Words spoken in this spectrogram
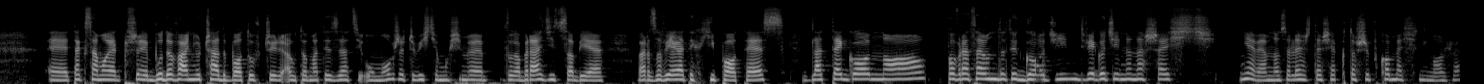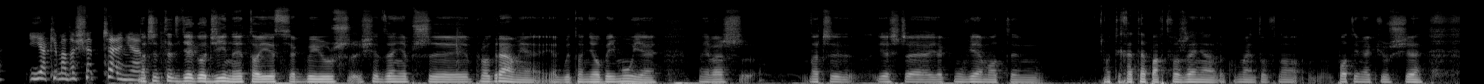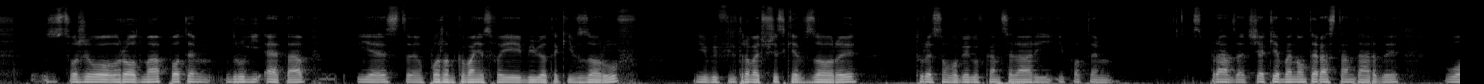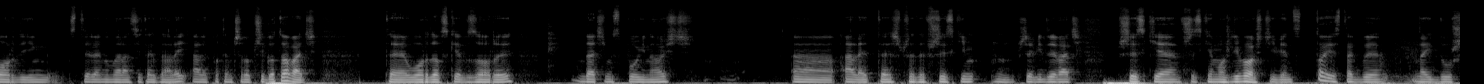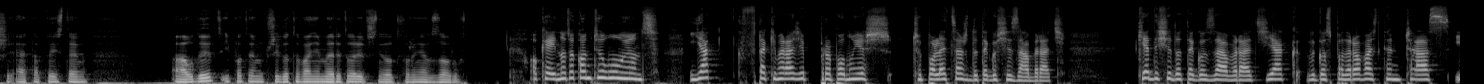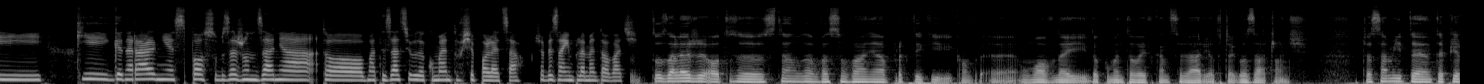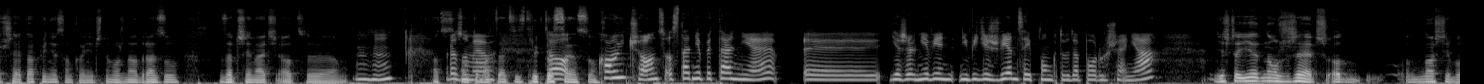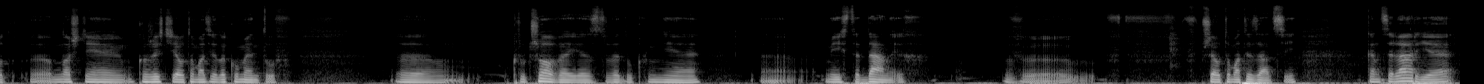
E, tak samo jak przy budowaniu chatbotów czy automatyzacji umów, rzeczywiście musimy wyobrazić sobie bardzo wiele tych hipotez. Dlatego, no, powracając do tych godzin, dwie godziny na sześć, nie wiem, no zależy też jak kto szybko myśli może. I jakie ma doświadczenie. Znaczy te dwie godziny to jest jakby już siedzenie przy programie, jakby to nie obejmuje, ponieważ, znaczy jeszcze jak mówiłem o tym, o tych etapach tworzenia dokumentów, no po tym jak już się stworzyło roadmap, potem drugi etap jest uporządkowanie swojej biblioteki wzorów i filtrować wszystkie wzory, które są w obiegu w kancelarii i potem sprawdzać, jakie będą teraz standardy, wording, style numeracji i tak dalej, ale potem trzeba przygotować te wordowskie wzory, dać im spójność, ale też przede wszystkim przewidywać wszystkie, wszystkie możliwości, więc to jest jakby najdłuższy etap. To jest ten audyt i potem przygotowanie merytoryczne do tworzenia wzorów. Okej, okay, no to kontynuując, jak w takim razie proponujesz, czy polecasz do tego się zabrać? Kiedy się do tego zabrać? Jak wygospodarować ten czas i jaki generalnie sposób zarządzania automatyzacją dokumentów się poleca, żeby zaimplementować? To zależy od e, stanu zaawansowania praktyki e, umownej i dokumentowej w kancelarii, od czego zacząć. Czasami te, te pierwsze etapy nie są konieczne, można od razu zaczynać od, e, mhm. od automatyzacji stricto to sensu. Kończąc, ostatnie pytanie. Jeżeli nie, wie, nie widzisz więcej punktów do poruszenia, jeszcze jedną rzecz od, odnośnie, bo, odnośnie korzyści automacji dokumentów. Kluczowe jest według mnie yy, miejsce danych w, w, w, przy automatyzacji. Kancelarie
